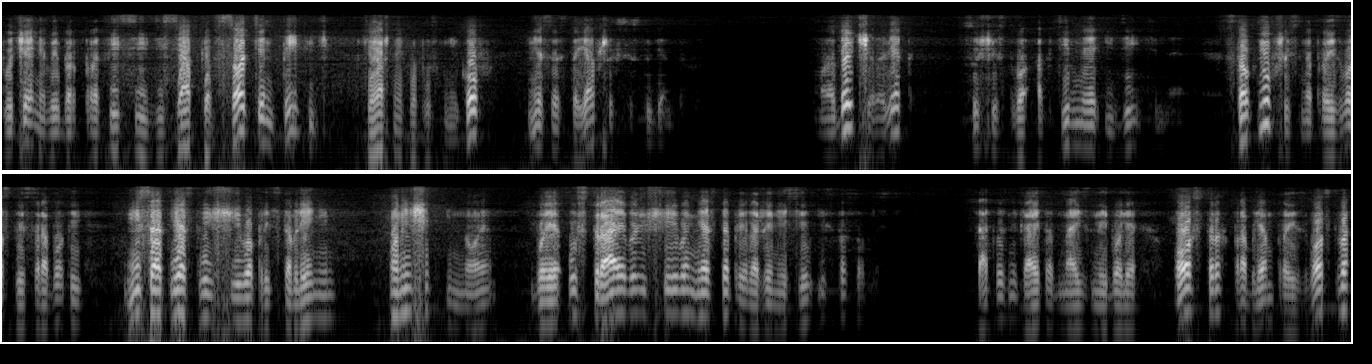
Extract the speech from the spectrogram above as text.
случайный выбор профессии десятков, сотен тысяч вчерашних выпускников, несостоявшихся студентов. Молодой человек – существо активное и деятельное. Столкнувшись на производстве с работой, не соответствующей его представлениям, он ищет иное, более устраивающее его место приложения сил и способностей. Так возникает одна из наиболее острых проблем производства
